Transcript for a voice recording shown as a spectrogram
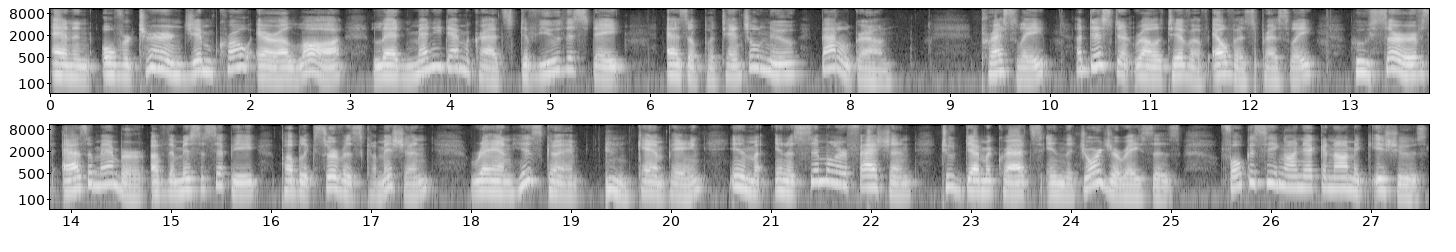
and an overturned Jim Crow era law led many Democrats to view the state as a potential new battleground. Presley, a distant relative of Elvis Presley, who serves as a member of the Mississippi Public Service Commission, ran his cam- campaign in, in a similar fashion to Democrats in the Georgia races, focusing on economic issues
